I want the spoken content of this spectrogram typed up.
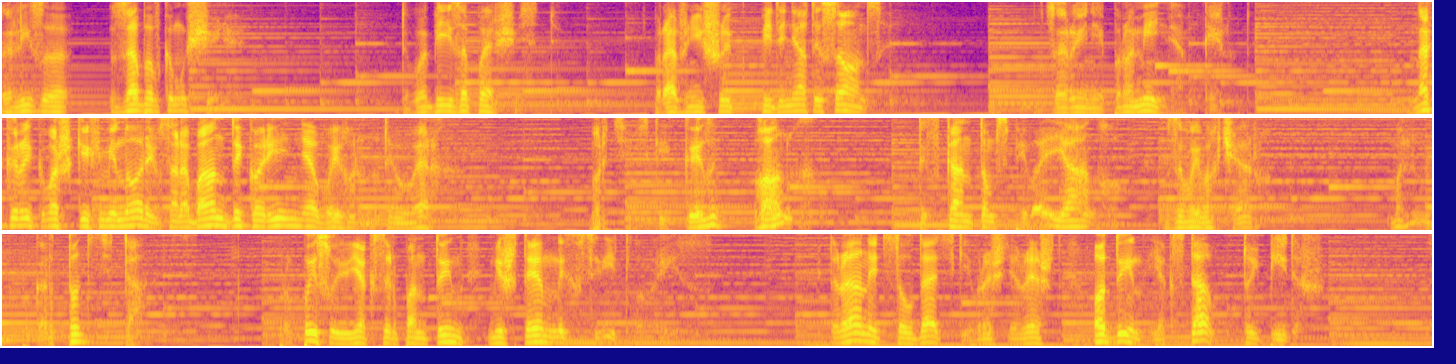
Залізо забавка мужчині. Двобій за першість. Справжній шик підняти сонце. По царині промінням кинути. На крик важких мінорів сарабанди коріння вигорнути вверх. Борцівський килим ганг. Тискантом співає янгол в звивах черг. Малюю по картонці танець. Прописую, як серпантин між темних в світло вріс. Підранець солдатський, врешті-решт, один як став, то й підеш.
